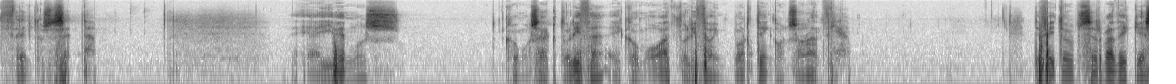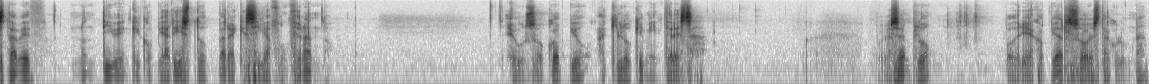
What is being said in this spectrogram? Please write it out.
160. Eh, ahí vemos cómo se actualiza e como actualiza o importe en consonancia. De feito, observade que esta vez non tiven que copiar isto para que siga funcionando. Eu uso copio aquilo que me interesa. Por exemplo, podría copiar só esta columna.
